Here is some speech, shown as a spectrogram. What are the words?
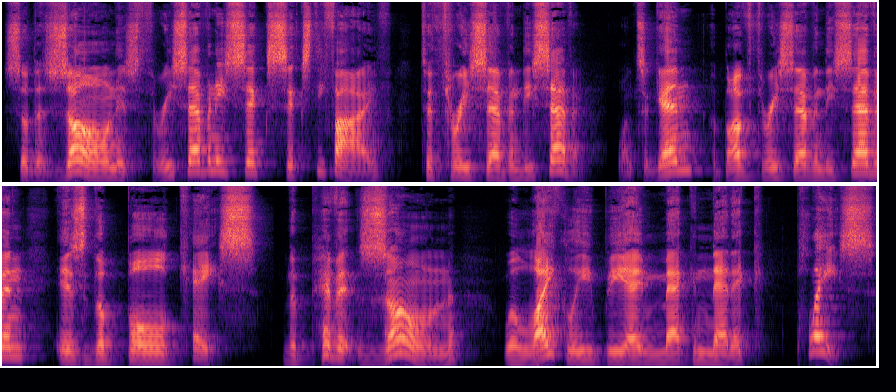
So the zone is 376.65 to 377. Once again, above 377 is the bull case. The pivot zone will likely be a magnetic place,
